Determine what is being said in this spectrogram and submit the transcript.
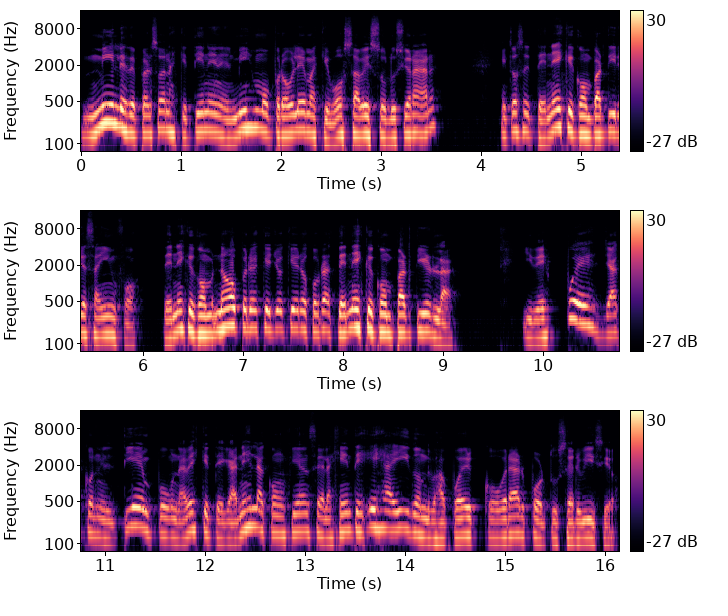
miles de personas que tienen el mismo problema que vos sabés solucionar. Entonces tenés que compartir esa info. Tenés que no, pero es que yo quiero cobrar, tenés que compartirla. Y después, ya con el tiempo, una vez que te ganes la confianza de la gente, es ahí donde vas a poder cobrar por tu servicio.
